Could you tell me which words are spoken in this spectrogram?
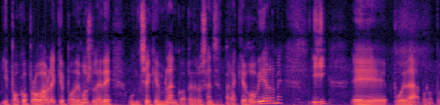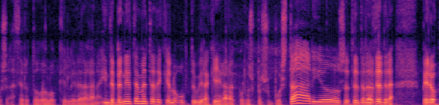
y poco probable que Podemos le dé un cheque en blanco a Pedro Sánchez para que gobierne y eh, pueda bueno, pues hacer todo lo que le dé la gana. Independientemente de que luego tuviera que llegar a acuerdos presupuestarios, etcétera, etcétera. Pero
